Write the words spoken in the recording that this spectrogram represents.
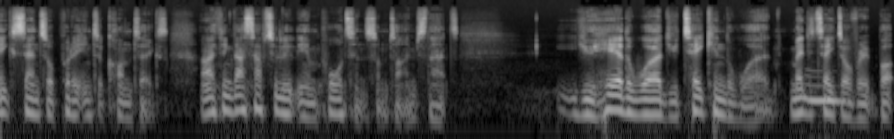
make sense or put it into context. And I think that's absolutely important sometimes that you hear the word, you take in the word, meditate Mm. over it, but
